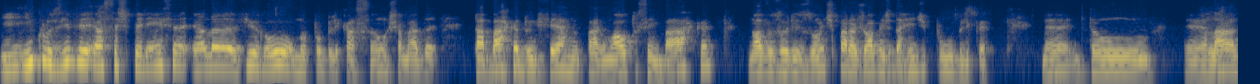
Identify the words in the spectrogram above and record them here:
E, inclusive, essa experiência ela virou uma publicação chamada Da Barca do Inferno para um Alto Sem Barca, Novos Horizontes para Jovens da Rede Pública. Né? Então, é, lá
